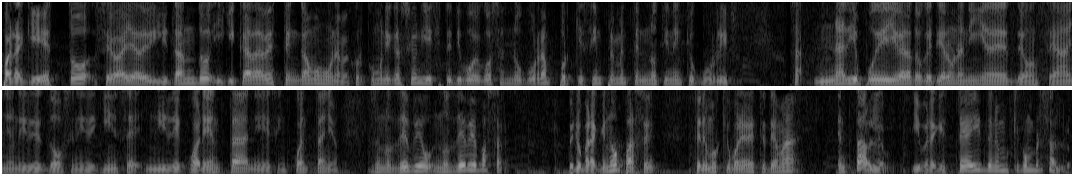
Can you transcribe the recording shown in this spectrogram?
para que esto se vaya debilitando y que cada vez tengamos una mejor comunicación y este tipo de cosas no ocurran porque simplemente no tienen que ocurrir. O sea, nadie puede llegar a toquetear a una niña de, de 11 años, ni de 12, ni de 15, ni de 40, ni de 50 años. Eso no debe, no debe pasar. Pero para que no pase, tenemos que poner este tema en tabla. Y para que esté ahí, tenemos que conversarlo.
